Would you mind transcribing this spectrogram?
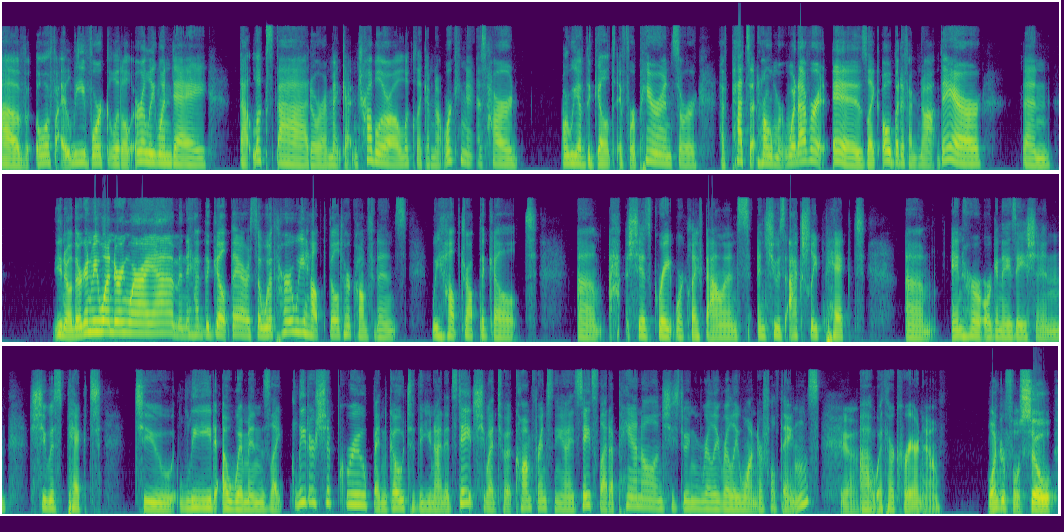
of oh if i leave work a little early one day that looks bad or i might get in trouble or i'll look like i'm not working as hard or we have the guilt if we're parents or have pets at home or whatever it is like oh but if i'm not there then you know they're going to be wondering where i am and they have the guilt there. So with her we helped build her confidence. We helped drop the guilt. Um, she has great work life balance and she was actually picked um, in her organization. She was picked to lead a women's like leadership group and go to the United States. She went to a conference in the United States, led a panel, and she's doing really, really wonderful things Yeah. uh, with her career now. Wonderful. So,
